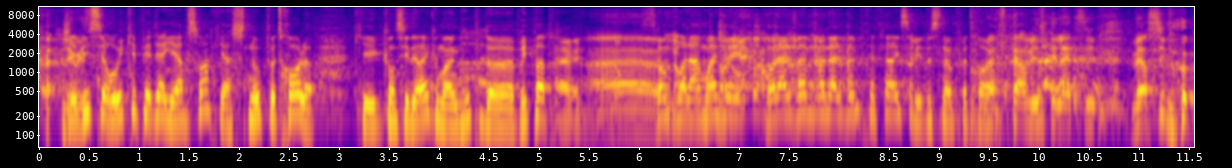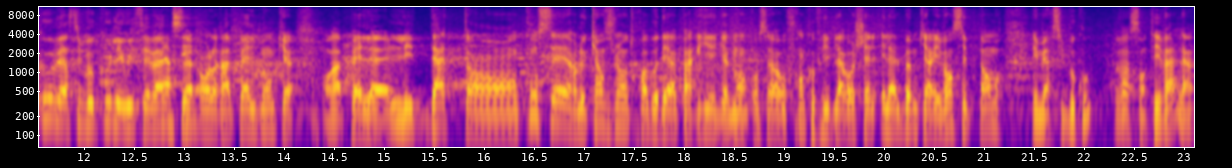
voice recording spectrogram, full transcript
J'ai Lewis. vu sur Wikipédia hier soir qu'il y a Snow Patrol qui est considéré comme un groupe de Britpop. Ah, Donc voilà, moi je vais, mon album, mon album préféré c'est celui de Snow On Patrol. va terminer là-dessus. Merci beaucoup, merci beaucoup Lewis Evans. Merci. On le rappelle donc, on rappelle euh, les dates en concert le 15 juin au Trois Baudets à Paris, également en concert au Francophilie de La Rochelle et l'album qui arrive en septembre. Et merci beaucoup Vincent Teval.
